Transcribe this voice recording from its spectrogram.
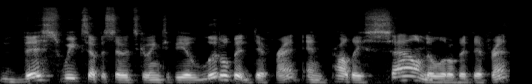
This week's episode is going to be a little bit different and probably sound a little bit different.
